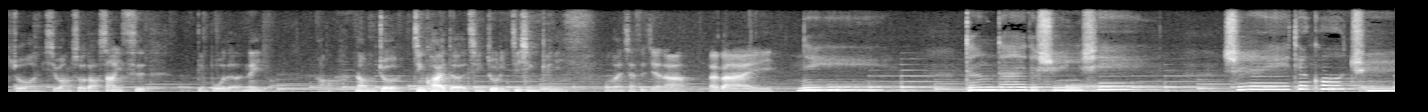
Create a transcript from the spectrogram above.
说你希望收到上一次点播的内容。好，那我们就尽快的请助理寄信给你。我们下次见啦，拜拜。你等待的讯息是一天过去，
